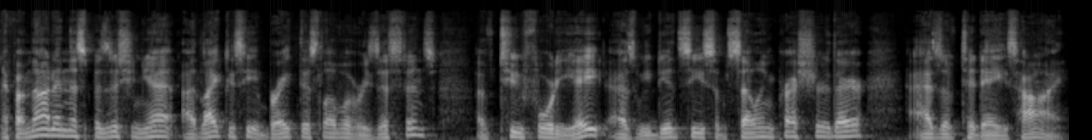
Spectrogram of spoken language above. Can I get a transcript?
If I'm not in this position yet, I'd like to see it break this level of resistance of 248 as we did see some selling pressure there as of today's high.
